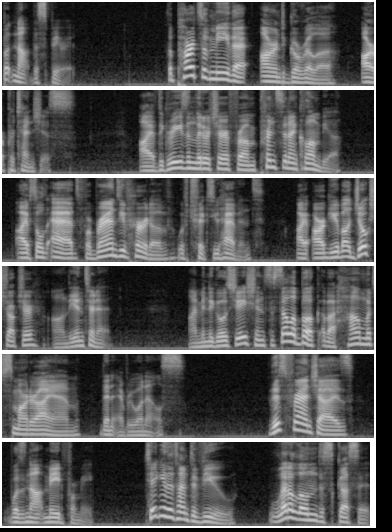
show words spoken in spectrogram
but not the spirit. The parts of me that aren't gorilla are pretentious. I have degrees in literature from Princeton and Columbia. I've sold ads for brands you've heard of with tricks you haven't. I argue about joke structure on the internet. I'm in negotiations to sell a book about how much smarter I am than everyone else. This franchise was not made for me. Taking the time to view, let alone discuss it,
